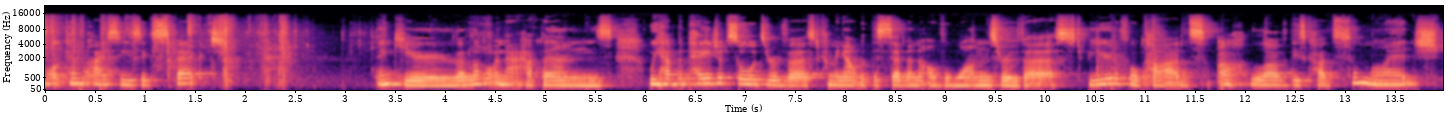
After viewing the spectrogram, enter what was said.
What can Pisces expect? Thank you. I love it when that happens. We have the Page of Swords reversed coming out with the Seven of Wands reversed. Beautiful cards. Oh, love these cards so much.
